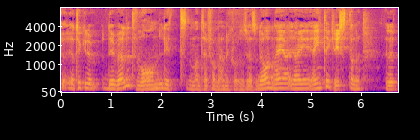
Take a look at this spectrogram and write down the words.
jag tycker det är väldigt vanligt när man träffar människor som säger så ja, nej, jag, jag, är, jag är inte kristen. Eller,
